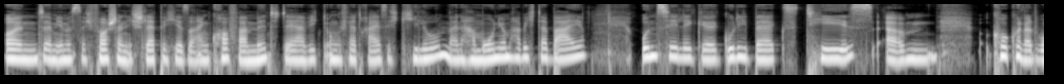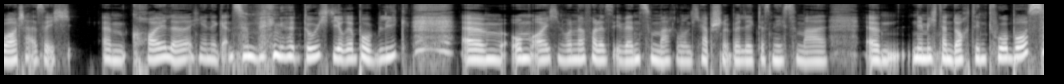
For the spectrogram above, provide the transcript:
Und ähm, ihr müsst euch vorstellen, ich schleppe hier so einen Koffer mit, der wiegt ungefähr 30 Kilo. Mein Harmonium habe ich dabei, unzählige Goodiebags, Tees, ähm, Coconut Water. Also ich ähm, keule hier eine ganze Menge durch die Republik, ähm, um euch ein wundervolles Event zu machen. Und ich habe schon überlegt, das nächste Mal ähm, nehme ich dann doch den Tourbus.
